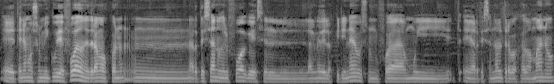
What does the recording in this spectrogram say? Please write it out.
Eh, tenemos un micuy de foie donde trabajamos con un artesano del foie que es el Agné de los Pirineos, un foie muy eh, artesanal, trabajado a mano,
